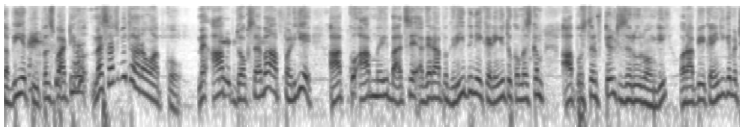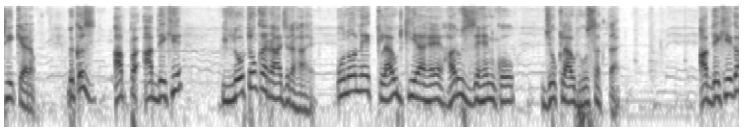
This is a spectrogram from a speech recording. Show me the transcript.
कभी ये पीपल्स पार्टी वो मैं सच बता रहा हूँ आपको मैं आप डॉक्टर साहबा आप पढ़िए आपको आप मेरी बात से अगर आप अग्री भी नहीं करेंगी तो कम से कम आप उस तरफ़ टिल्ट ज़रूर होंगी और आप ये कहेंगी कि मैं ठीक कह रहा हूँ। बिकॉज़ आप आप देखिए लोटों का राज रहा है। उन्होंने क्लाउड किया है हर उस जहन को जो क्लाउड हो सकता है। आप देखिएगा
